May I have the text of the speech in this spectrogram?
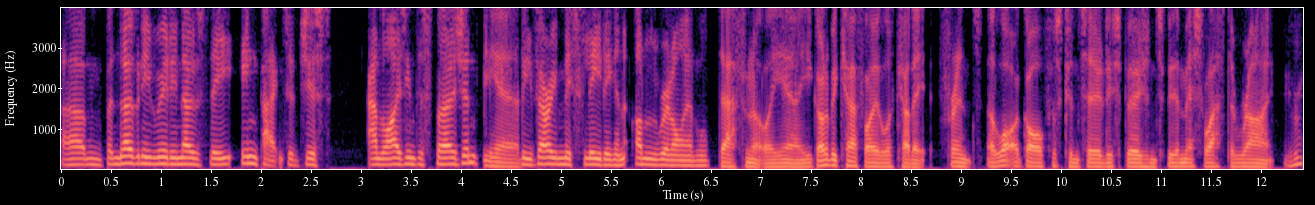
um, but nobody really knows the impact of just analysing dispersion, Yeah, it'd be very misleading and unreliable. definitely. Yeah, You've got to be careful how you look at it. For instance, a lot of golfers consider dispersion to be the miss left and right. Mhm.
